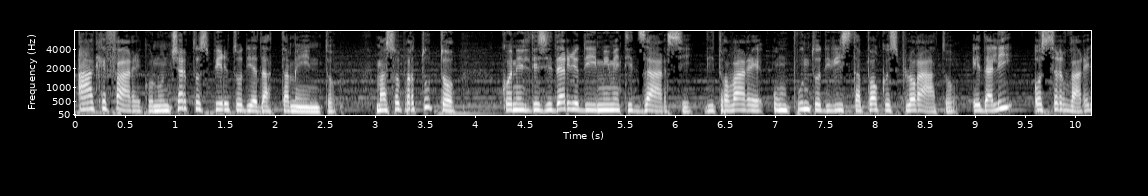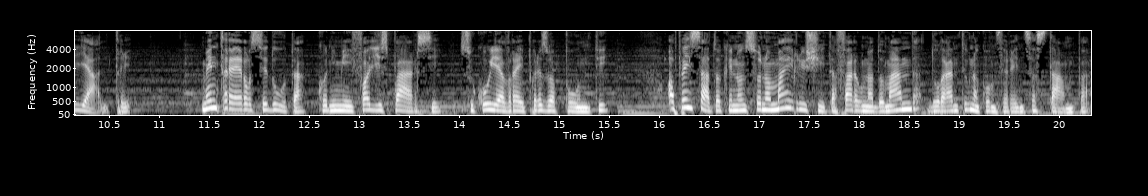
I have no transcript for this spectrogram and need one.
Ha a che fare con un certo spirito di adattamento, ma soprattutto con il desiderio di mimetizzarsi, di trovare un punto di vista poco esplorato e da lì osservare gli altri. Mentre ero seduta con i miei fogli sparsi su cui avrei preso appunti, ho pensato che non sono mai riuscita a fare una domanda durante una conferenza stampa.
